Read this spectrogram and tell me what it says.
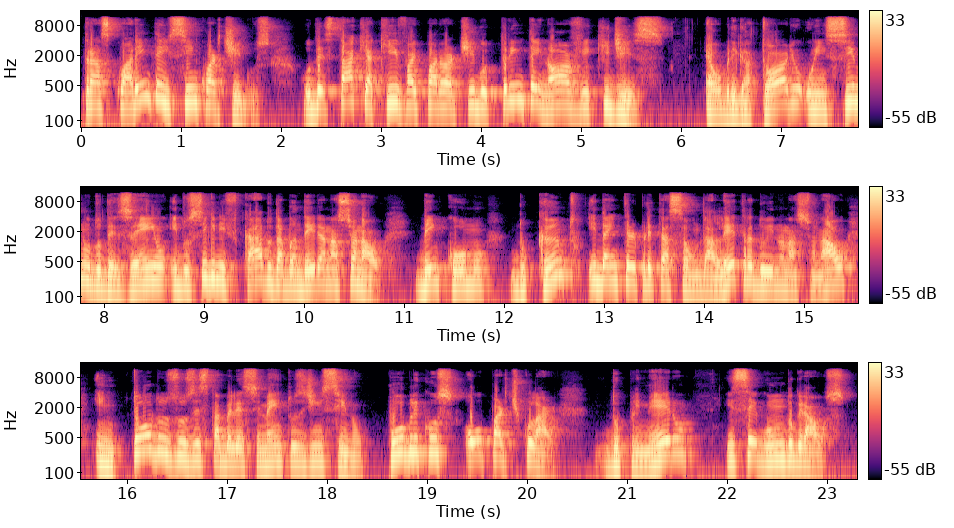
traz 45 artigos. O destaque aqui vai para o artigo 39, que diz: é obrigatório o ensino do desenho e do significado da bandeira nacional, bem como do canto e da interpretação da letra do hino nacional em todos os estabelecimentos de ensino, públicos ou particular, do primeiro e segundo graus.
